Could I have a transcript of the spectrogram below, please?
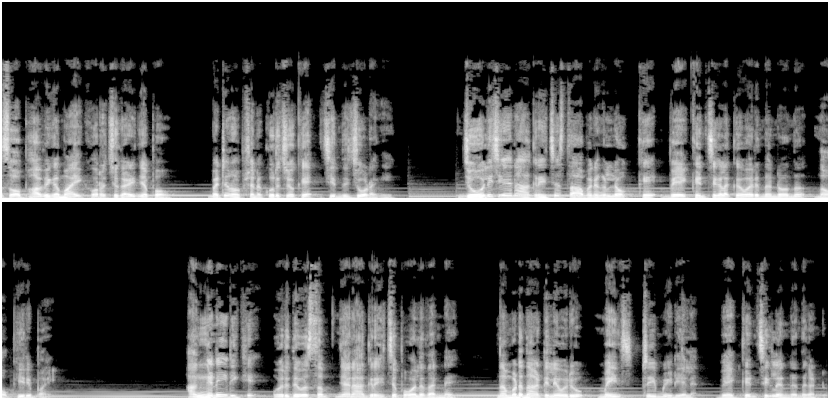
സ്വാഭാവികമായി കുറച്ചു കഴിഞ്ഞപ്പോൾ ബെറ്റർ ഓപ്ഷനെ കുറിച്ചൊക്കെ ചിന്തിച്ചു തുടങ്ങി. ജോലി ചെയ്യാൻ ആഗ്രഹിച്ച സ്ഥാപനങ്ങളിലൊക്കെ വേക്കൻസികളൊക്കെ വരുന്നുണ്ടോ എന്ന് നോക്കിയിരിപ്പായി. അങ്ങനെ ഇരിക്കെ ഒരു ദിവസം ഞാൻ ആഗ്രഹിച്ച പോലെ തന്നെ നമ്മുടെ നാട്ടിലെ ഒരു മെയിൻ സ്ട്രീം മീഡിയയിലെ വേക്കൻസികൾ ഉണ്ടെന്ന് കണ്ടു.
